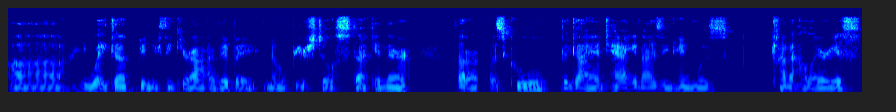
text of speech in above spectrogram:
Uh, you wake up and you think you're out of it, but nope, you're still stuck in there thought it was cool. The guy antagonizing him was kind of hilarious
